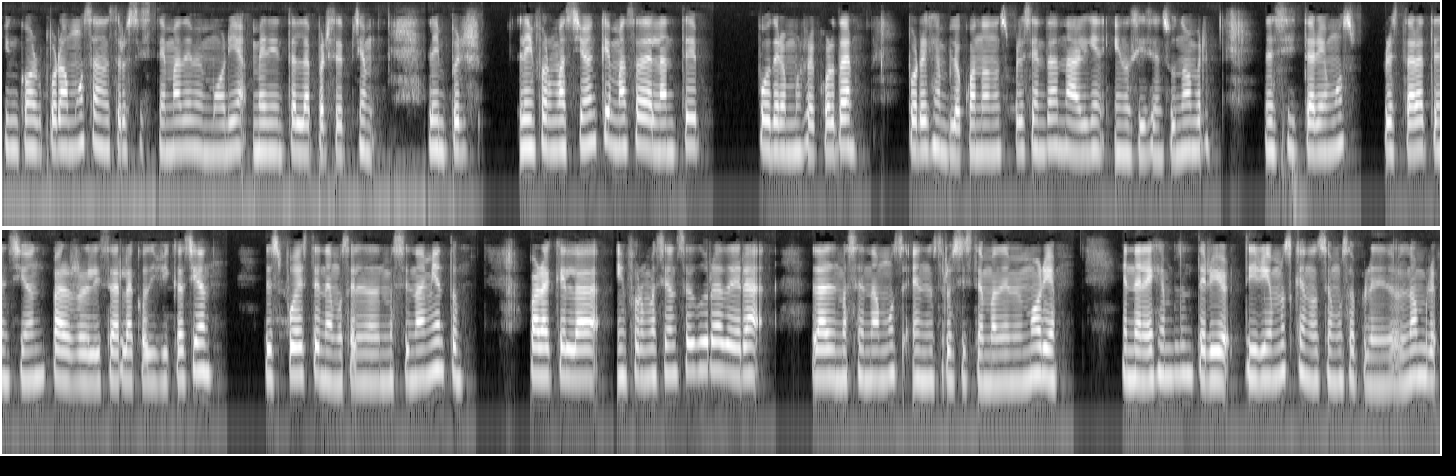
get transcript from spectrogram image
incorporamos a nuestro sistema de memoria mediante la percepción la, información que más adelante podremos recordar. Por ejemplo, cuando nos presentan a alguien y nos dicen su nombre, necesitaremos prestar atención para realizar la codificación. Después tenemos el almacenamiento. Para que la información sea duradera, la almacenamos en nuestro sistema de memoria. En el ejemplo anterior, diríamos que nos hemos aprendido el nombre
